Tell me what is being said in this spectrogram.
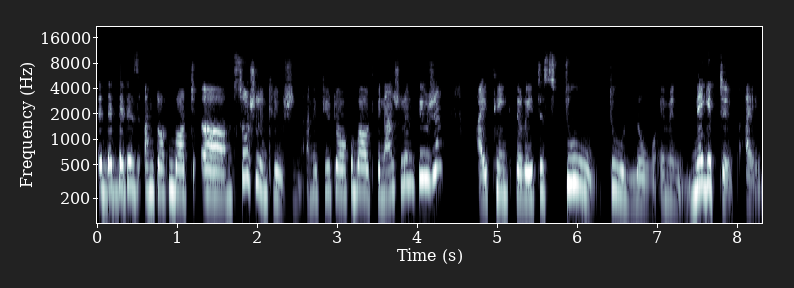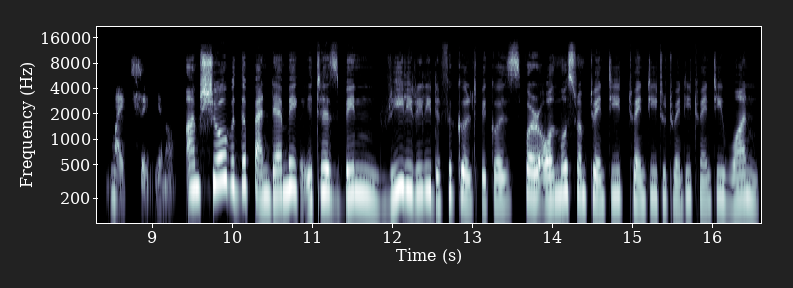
that, that is i'm talking about um, social inclusion. And if you talk about financial inclusion I think the rate is too too low. I mean, negative. I might say. You know, I'm sure with the pandemic, it has been really really difficult because for almost from 2020 to 2021,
